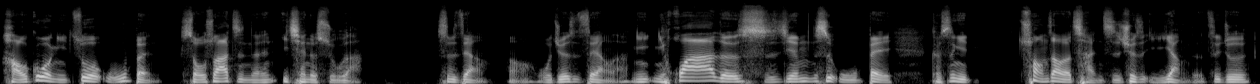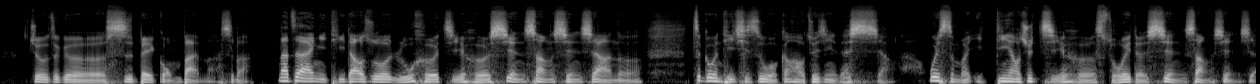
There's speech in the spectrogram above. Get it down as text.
好过你做五本首刷只能一千的书啦，是不是这样？哦，我觉得是这样啦。你你花的时间是五倍，可是你创造的产值却是一样的，这就是就这个事倍功半嘛，是吧？那再来，你提到说如何结合线上线下呢？这个问题其实我刚好最近也在想啊。为什么一定要去结合所谓的线上线下？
